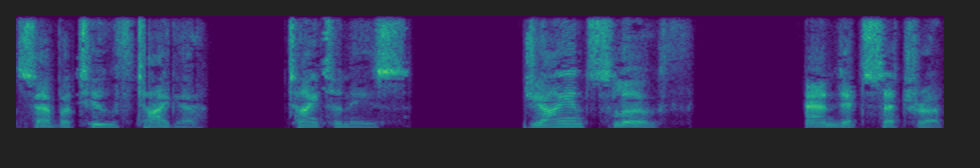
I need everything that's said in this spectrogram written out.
saber-tooth tiger, Titanis, giant sloth, and etc.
